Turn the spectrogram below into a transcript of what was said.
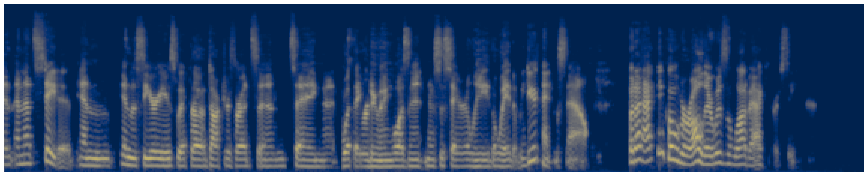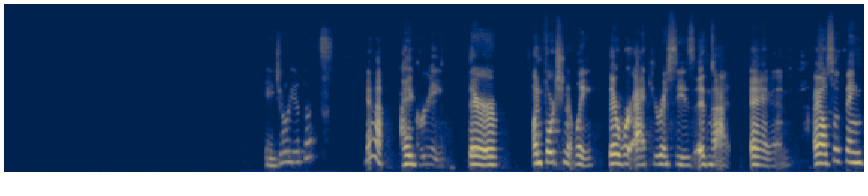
And, and that's stated in in the series with uh, Dr. Thredson saying that what they were doing wasn't necessarily the way that we do things now. But I, I think overall there was a lot of accuracy. Angel, your thoughts? Yeah, I agree. There, unfortunately, there were accuracies in that, and I also think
